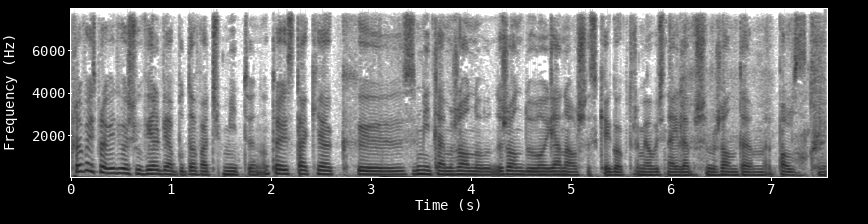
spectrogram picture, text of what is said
Prawo i Sprawiedliwość uwielbia budować mity. No to jest tak jak y, z mitem rządu, rządu Jana Olszewskiego, który miał być najlepszym rządem polskim,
